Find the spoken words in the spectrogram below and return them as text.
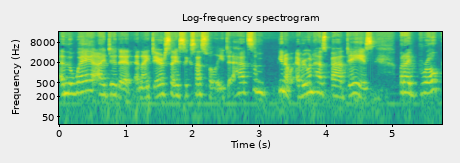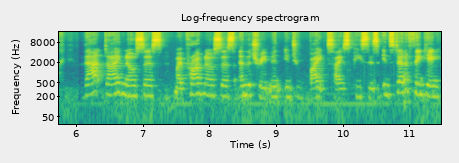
and the way i did it and i dare say successfully it had some you know everyone has bad days but i broke that diagnosis, my prognosis, and the treatment into bite sized pieces. Instead of thinking,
